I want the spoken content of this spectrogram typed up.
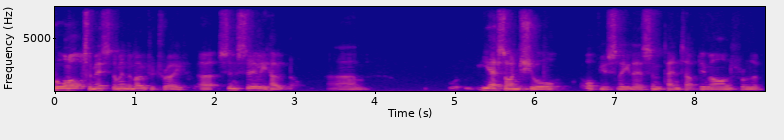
Born optimist, I'm in the motor trade. Uh, sincerely hope not. Um, yes, I'm sure. Obviously, there's some pent up demand from the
